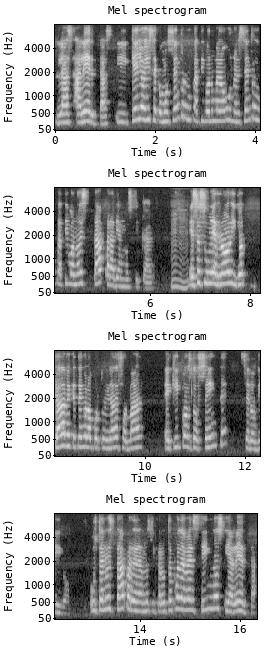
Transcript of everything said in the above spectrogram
las alertas y que yo hice como centro educativo número uno, el centro educativo no está para diagnosticar. Eso es un error y yo cada vez que tengo la oportunidad de formar equipos docentes, se lo digo. Usted no está para diagnosticar, usted puede ver signos y alerta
